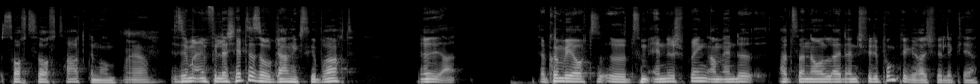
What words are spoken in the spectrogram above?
Soft, Soft, Hard genommen. Ja, Also ich meine, vielleicht hätte es auch gar nichts gebracht. Ne, ja. Da können wir ja auch äh, zum Ende springen. Am Ende hat es dann auch leider nicht die Punkte gereicht für Leclerc.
